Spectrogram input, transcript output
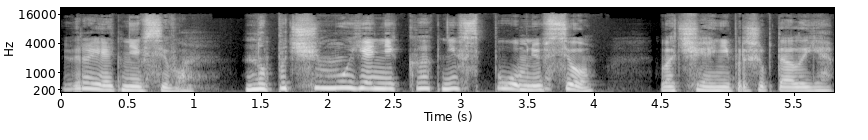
Вероятнее всего. Но почему я никак не вспомню все? В отчаянии прошептала я.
